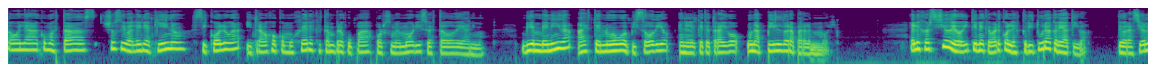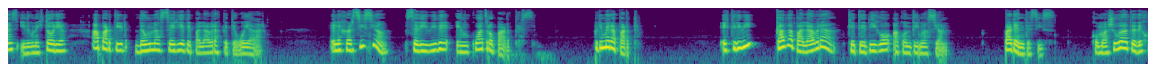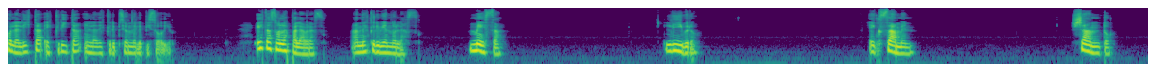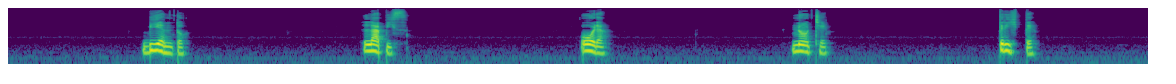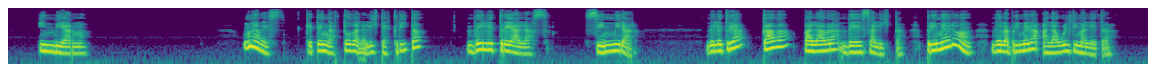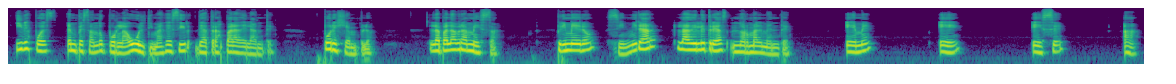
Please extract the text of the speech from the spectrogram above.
Hola, ¿cómo estás? Yo soy Valeria Aquino, psicóloga y trabajo con mujeres que están preocupadas por su memoria y su estado de ánimo. Bienvenida a este nuevo episodio en el que te traigo una píldora para la memoria. El ejercicio de hoy tiene que ver con la escritura creativa, de oraciones y de una historia, a partir de una serie de palabras que te voy a dar. El ejercicio se divide en cuatro partes. Primera parte. Escribí cada palabra que te digo a continuación. Paréntesis. Como ayuda te dejo la lista escrita en la descripción del episodio. Estas son las palabras. Anda escribiéndolas. Mesa. Libro. Examen. Llanto. Viento. Lápiz hora, noche, triste, invierno. Una vez que tengas toda la lista escrita, deletréalas sin mirar. Deletrea cada palabra de esa lista. Primero de la primera a la última letra y después empezando por la última, es decir, de atrás para adelante. Por ejemplo, la palabra mesa. Primero, sin mirar, la deletreas normalmente. M, E, S, A.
